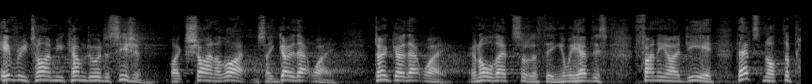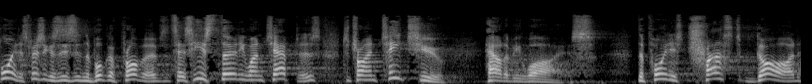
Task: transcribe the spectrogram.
every time you come to a decision. Like shine a light and say, go that way, don't go that way, and all that sort of thing. And we have this funny idea. That's not the point, especially because this is in the book of Proverbs. It says, here's 31 chapters to try and teach you how to be wise. The point is, trust God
